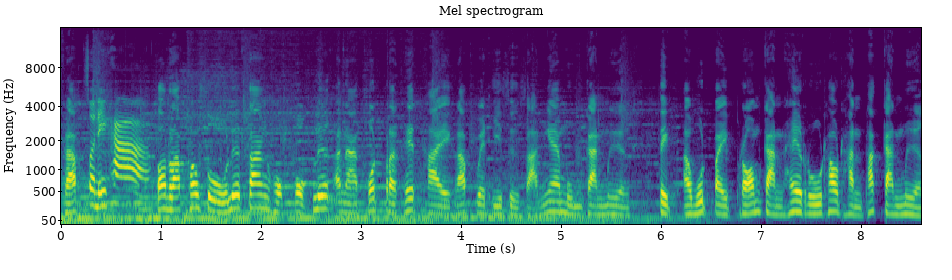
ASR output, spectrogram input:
ดีครับ สวัสดีค่ะ ต้อนรับเข้าสู่เลือกตั้ง 66 เลือกอนาคตประเทศไทยครับ เวทีสื่อสารแง่มุมการเมือง ติดอาวุธไปพร้อมกันให้รู้เท่าทันพักการเมือง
